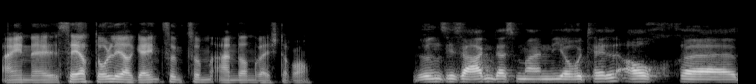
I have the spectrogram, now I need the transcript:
eine sehr tolle Ergänzung zum anderen Restaurant. Würden Sie sagen, dass man Ihr Hotel auch äh,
